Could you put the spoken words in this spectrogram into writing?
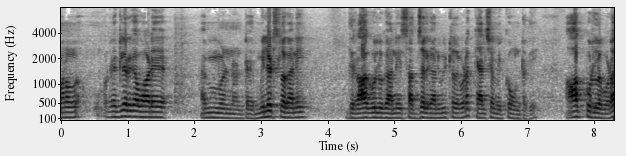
మనం రెగ్యులర్గా వాడే అంటే మిల్లెట్స్లో కానీ ఇది రాగులు కానీ సజ్జలు కానీ వీటిలో కూడా కాల్షియం ఎక్కువ ఉంటుంది. ఆకుకూరలో కూడా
